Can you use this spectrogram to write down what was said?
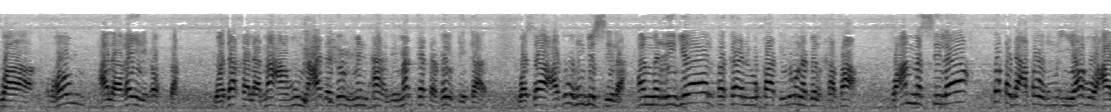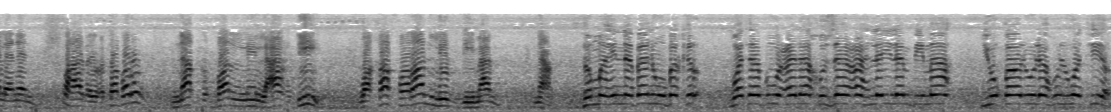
وهم على غير عقبة ودخل معهم عدد من أهل مكة في القتال وساعدوهم بالسلاح. أما الرجال فكانوا يقاتلون بالخفاء وأما السلاح فقد أعطوهم إياه علنا. وهذا يعتبر نقضا للعهد وخفرا للذمم. نعم. ثم إن بنو بكر وثبوا على خزاعة ليلا بماء يقال له الوتير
